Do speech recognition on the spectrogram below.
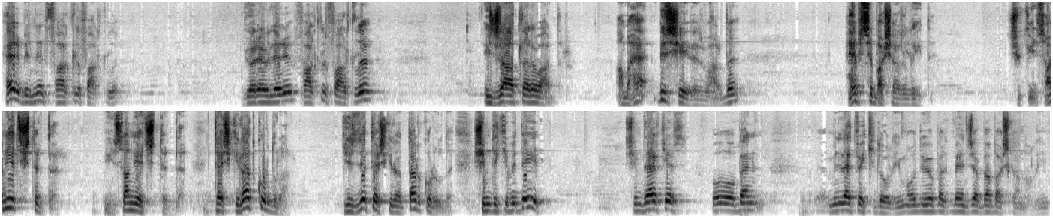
Her birinin farklı farklı görevleri, farklı farklı icraatları vardır. Ama he- bir şeyleri vardı. Hepsi başarılıydı. Çünkü insan yetiştirdiler. İnsan yetiştirdiler. Teşkilat kurdular. Gizli teşkilatlar kuruldu. Şimdiki gibi değil. Şimdi herkes o ben milletvekili olayım. O diyor bak ben cephe başkanı olayım.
